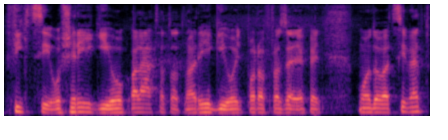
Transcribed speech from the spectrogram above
fikciós régiók, a láthatatlan régió, hogy parafrazáljak egy Moldova címet,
